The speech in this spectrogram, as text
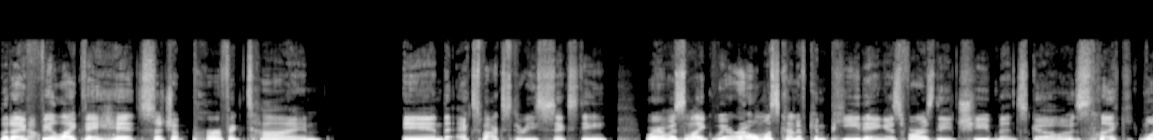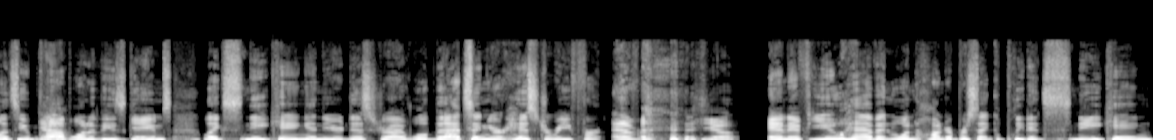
but I No. feel like they hit such a perfect time in the Xbox 360 where it was Mhm. like we were almost kind of competing as far as the achievements go. It was like once you Yeah. pop one of these games, like Sneak King into your disk drive, well, that's in your history forever. yep. and if you haven't 100% completed Sneak King,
